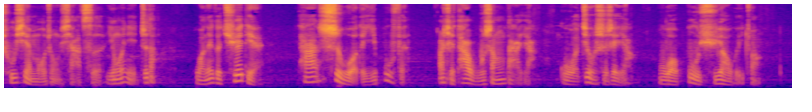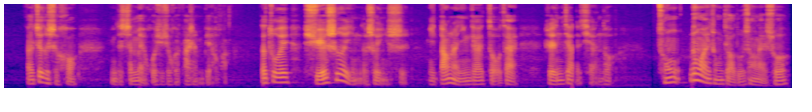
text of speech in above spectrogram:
出现某种瑕疵，因为你知道，我那个缺点，它是我的一部分，而且它无伤大雅，我就是这样，我不需要伪装，而这个时候，你的审美或许就会发生变化。那作为学摄影的摄影师，你当然应该走在人家的前头。从另外一种角度上来说，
